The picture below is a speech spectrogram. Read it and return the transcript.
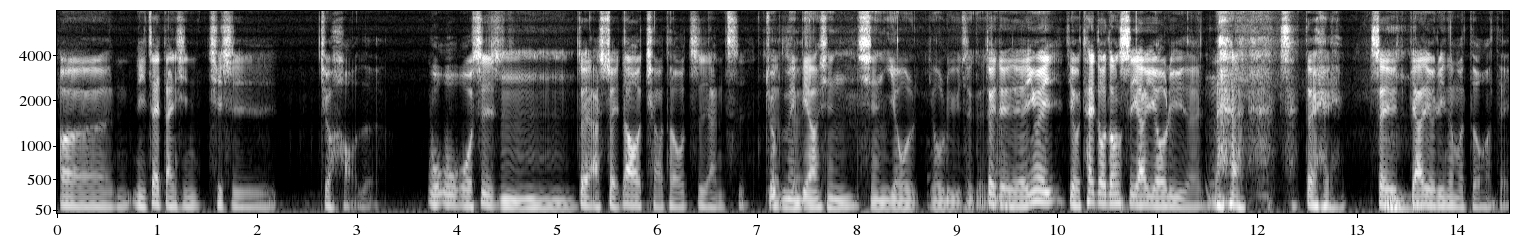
呃，你再担心，其实就好了。我我我是，嗯嗯嗯，对啊，水到桥头自然直，就没必要先先忧忧虑这个。对对对，因为有太多东西要忧虑的。那 对所以不要忧虑那么多。对，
